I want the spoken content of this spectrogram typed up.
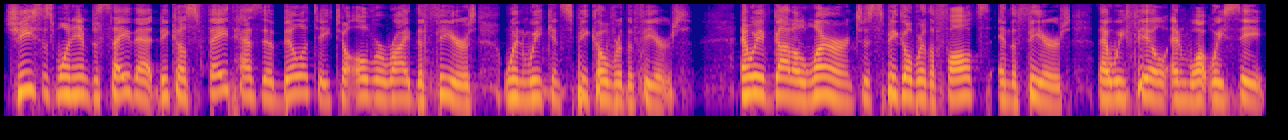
Jesus wanted him to say that because faith has the ability to override the fears when we can speak over the fears. And we've got to learn to speak over the faults and the fears that we feel and what we see.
